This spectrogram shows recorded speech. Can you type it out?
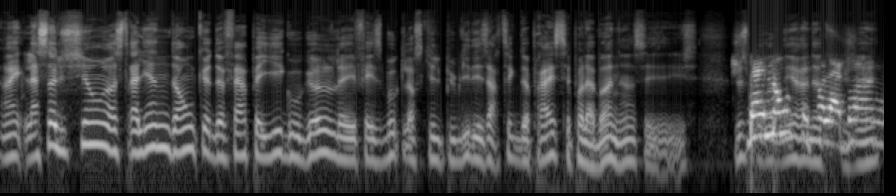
ouais, la solution australienne, donc, de faire payer Google et Facebook lorsqu'ils publient des articles de presse, c'est pas la bonne. Hein? C'est juste Ben pour non, c'est pas la sujet. bonne.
